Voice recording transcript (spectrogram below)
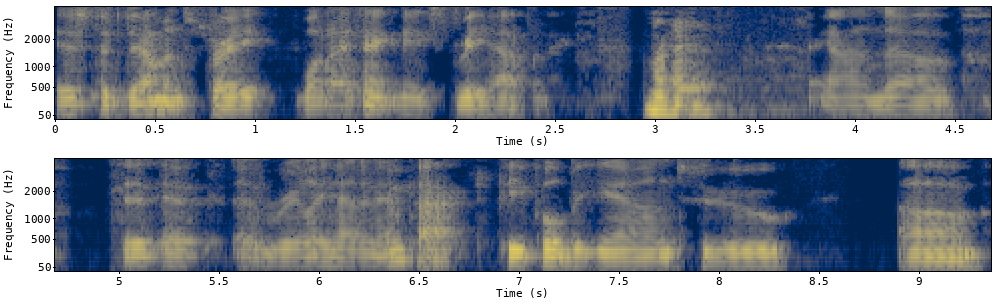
is to demonstrate what I think needs to be happening." Right. and uh, it, it, it really had an impact. People began to um,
